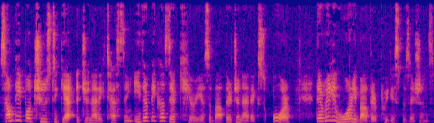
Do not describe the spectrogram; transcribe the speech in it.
Some people choose to get a genetic testing either because they're curious about their genetics or they really worry about their predispositions.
